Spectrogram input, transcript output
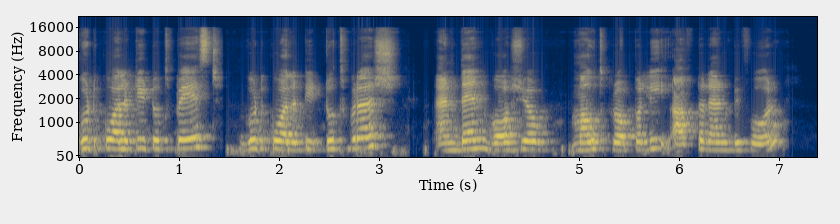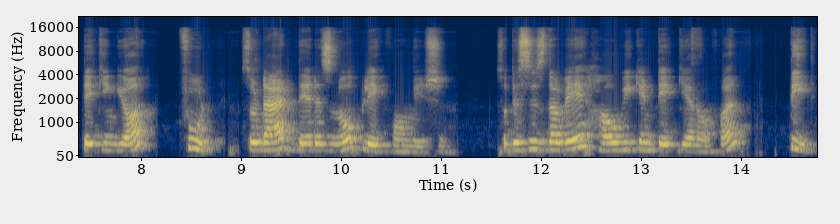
good quality toothpaste, good quality toothbrush and then wash your mouth properly after and before taking your food so that there is no plaque formation. So this is the way how we can take care of our teeth.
